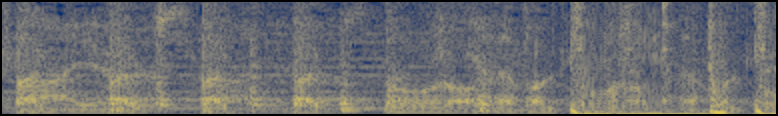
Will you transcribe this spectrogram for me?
Spike, Spike, Spike, Spike,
